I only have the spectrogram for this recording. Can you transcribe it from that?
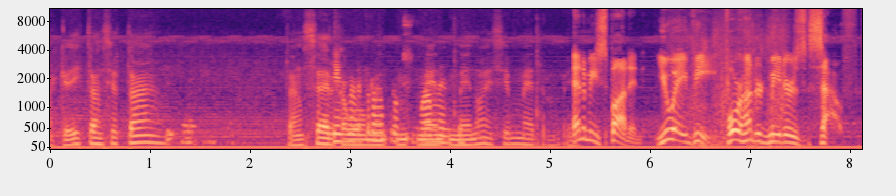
¿A qué distancia está? Tan cerca, 100 bueno, metros men- menos de 100 metros. Enemy spotted. UAV, 400 meters south.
